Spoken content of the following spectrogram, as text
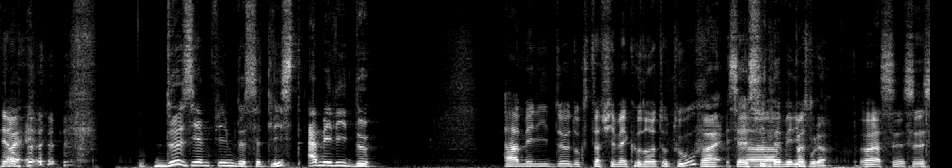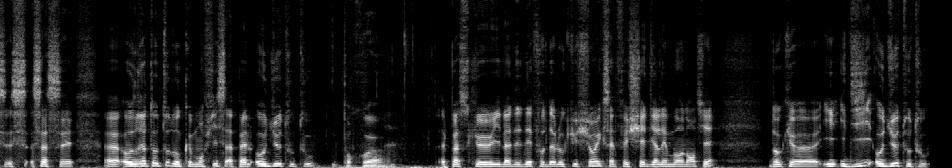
Ouais. Deuxième film de cette liste, Amélie 2. Amélie 2, donc c'est un film avec Audrey Tautou. Ouais, c'est site Euh, d'Amélie parce- Poulain. Voilà, c'est, ça c'est euh, Audrey Tautou, donc que mon fils appelle Odieux Toutou, Pourquoi? Parce qu'il a des défauts d'allocution et que ça le fait chier de dire les mots en entier. Donc euh, il, il dit Odieux Toutou,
